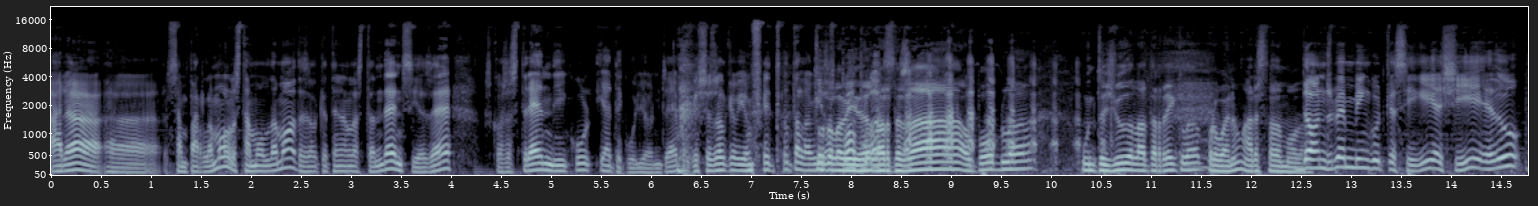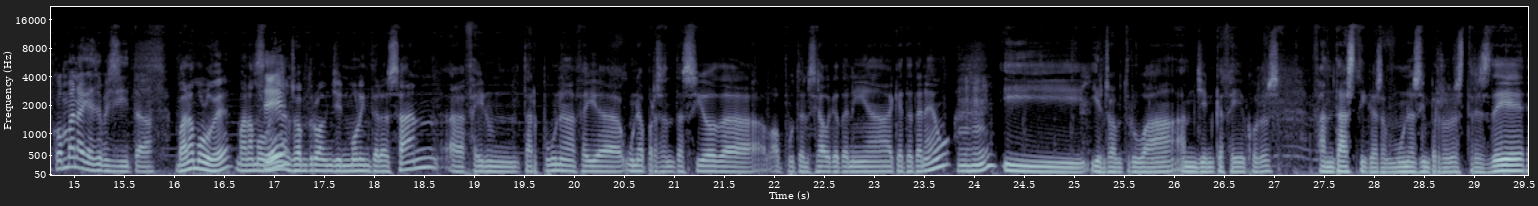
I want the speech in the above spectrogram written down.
ara eh, se'n parla molt, està molt de moda, és el que tenen les tendències, eh? Les coses trendy, cool, ja té collons, eh? Perquè això és el que havíem fet tota la vida Tota la vida, l'artesà, el poble, un t'ajuda, l'altre arregla, però bueno, ara està de moda. Doncs benvingut que sigui. Així, Edu, com va anar aquesta visita? Va anar molt bé, va anar molt Sí? bé, ens vam trobar amb gent molt interessant, eh, feien un Tarpuna feia una presentació del de, potencial que tenia aquest Ateneu Uh -huh. i, i ens vam trobar amb gent que feia coses fantàstiques, amb unes impressores 3D,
